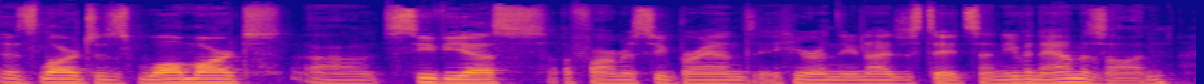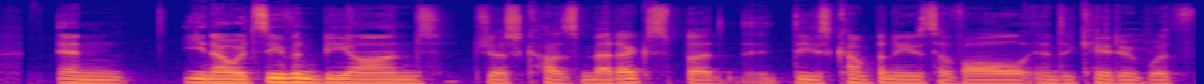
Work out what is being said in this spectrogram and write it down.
as large as Walmart, uh, CVS, a pharmacy brand here in the United States, and even Amazon. And you know, it's even beyond just cosmetics, but these companies have all indicated with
